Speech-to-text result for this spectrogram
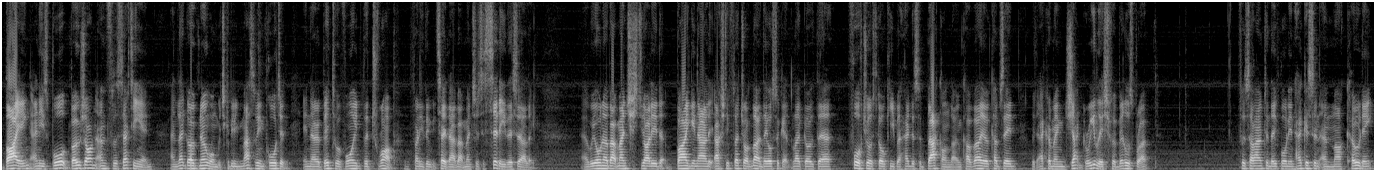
buying and he's bought Bojan and Flasetti in and let go of no one which could be massively important in their bid to avoid the drop. Funny that we say that about Manchester City this early. Uh, we all know about Manchester United buying in Ashley Fletcher on loan. They also get let go of their fourth choice goalkeeper Henderson back on loan. Carvalho comes in with Ackerman Jack Grealish for Middlesbrough. For Southampton, they've brought in Heckerson and Marconi.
